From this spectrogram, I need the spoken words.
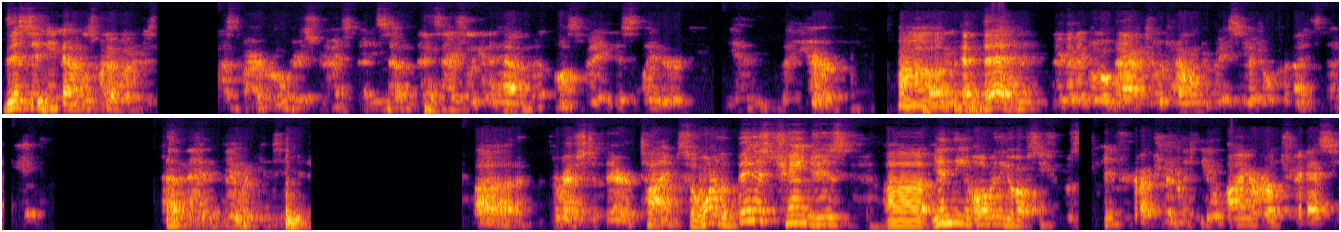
this Indianapolis 500 is the last IRL race for 1997. That's actually going to happen in Las Vegas later in the year. Um, and then they're going to go back to a calendar based schedule for 1998. And then they would continue uh, the rest of their time. So one of the biggest changes uh, in the over the offseason was the introduction of the new IRL chassis.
